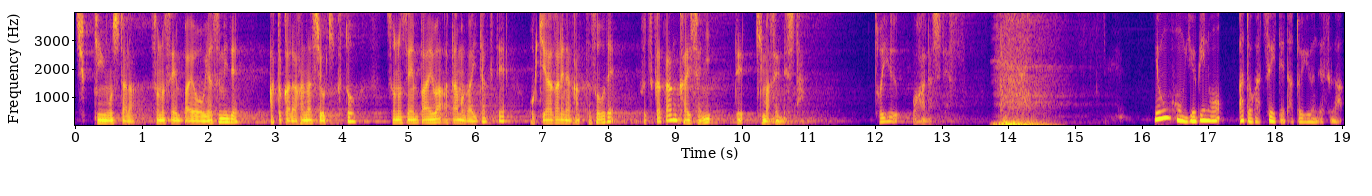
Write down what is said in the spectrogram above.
出勤をしたらその先輩はお休みで後から話を聞くとその先輩は頭が痛くて起き上がれなかったそうで2日間会社に出きませんでした。というお話です。4本指の跡がついてたというんですが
